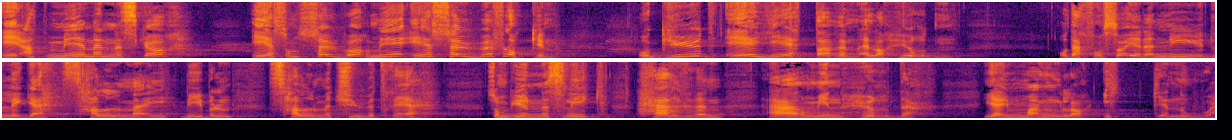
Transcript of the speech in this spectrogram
er at vi mennesker er som sauer. Vi er saueflokken. Og Gud er gjeteren, eller hyrden. Og Derfor så er det en nydelig salme i Bibelen, salme 23, som begynner slik Herren er min hyrde, jeg mangler ikke noe.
